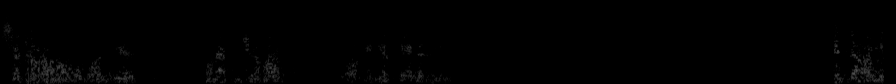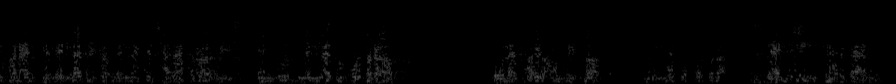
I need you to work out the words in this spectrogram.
Santa Romo Bollier, on appuiera وقيل الذي ادعا میکنند که ملت را ملت سرافرازی است امروز ملت خود را دولتهای آمریکا ملت خود را ذلیل کردند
